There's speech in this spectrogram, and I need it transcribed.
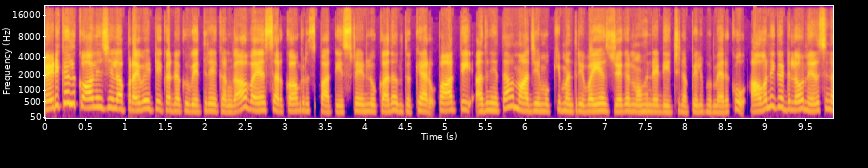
మెడికల్ కాలేజీల ప్రైవేటీకరణకు వ్యతిరేకంగా వైఎస్సార్ కాంగ్రెస్ పార్టీ శ్రేణులు కదం తొక్కారు. పార్టీ అధినేత మాజీ ముఖ్యమంత్రి వైఎస్ జగన్మోహన్ రెడ్డి ఇచ్చిన పిలుపు మేరకు అవనిగడ్డలో నిరసన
